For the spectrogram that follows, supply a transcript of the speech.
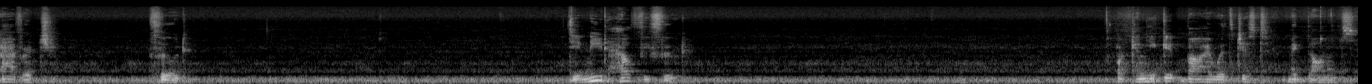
average food? Do you need healthy food? Can you get by with just McDonald's?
